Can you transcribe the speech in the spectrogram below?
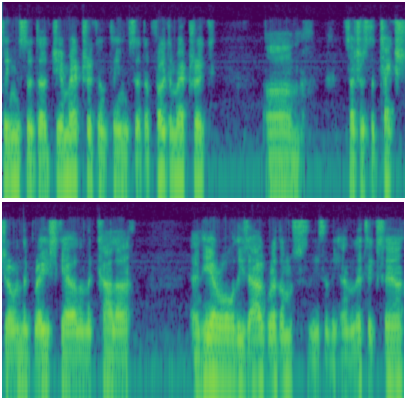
things that are geometric and things that are photometric, um, such as the texture and the grayscale and the color. And here are all these algorithms. These are the analytics here.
